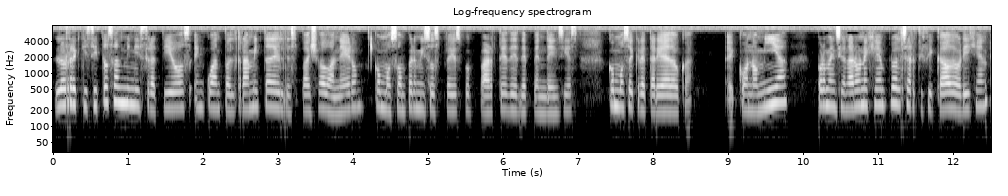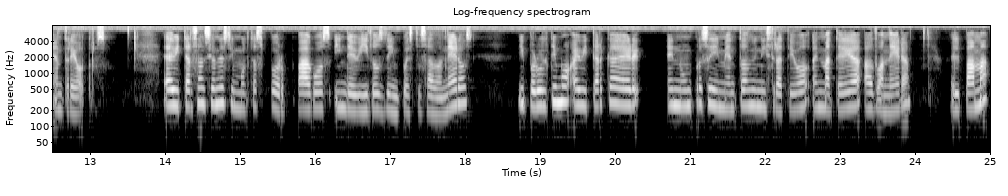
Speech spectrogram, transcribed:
los requisitos administrativos en cuanto al trámite del despacho aduanero, como son permisos previos por parte de dependencias como Secretaría de Economía, por mencionar un ejemplo, el certificado de origen, entre otros. Evitar sanciones y multas por pagos indebidos de impuestos aduaneros y por último evitar caer en un procedimiento administrativo en materia aduanera, el PAMA,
